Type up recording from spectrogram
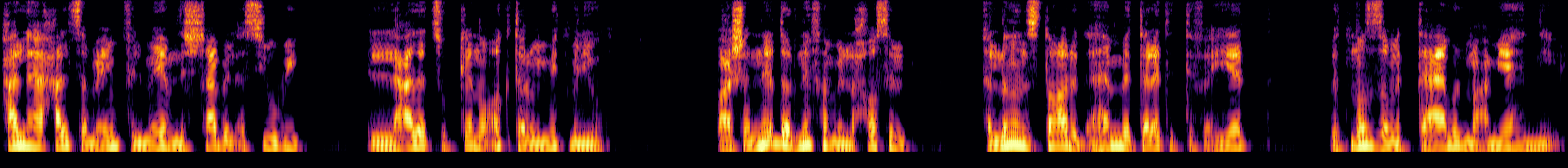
حالها حال 70% من الشعب الأثيوبي اللي عدد سكانه أكتر من 100 مليون. وعشان نقدر نفهم اللي حاصل خلونا نستعرض أهم ثلاث اتفاقيات بتنظم التعامل مع مياه النيل.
